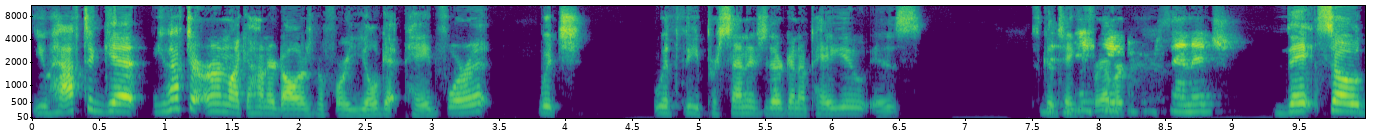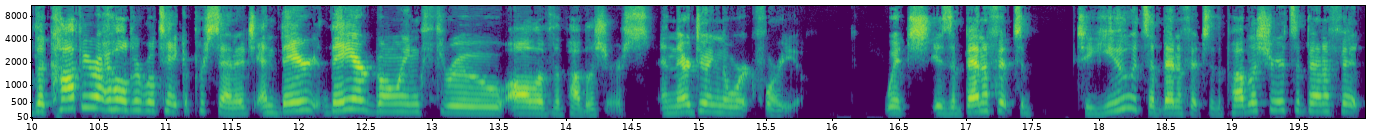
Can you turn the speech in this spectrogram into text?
you have to get you have to earn like a hundred dollars before you'll get paid for it which with the percentage they're going to pay you is it's going to take you forever percentage they so the copyright holder will take a percentage and they're they are going through all of the publishers and they're doing the work for you which is a benefit to to you it's a benefit to the publisher it's a benefit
